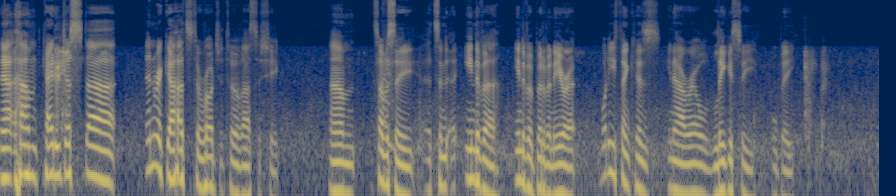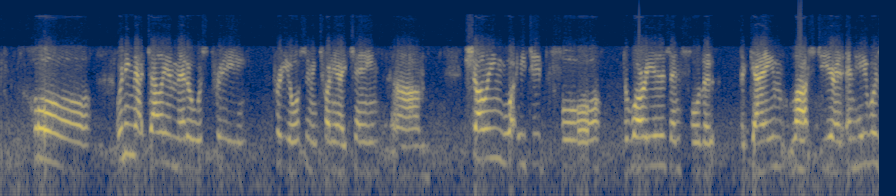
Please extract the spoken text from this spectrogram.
Now, um, Katie, just uh, in regards to Roger Tuivasa-Sheck, um, it's obviously it's an end of a end of a bit of an era. What do you think his NRL legacy will be? Oh, winning that Dally medal was pretty pretty awesome in 2018. Um, showing what he did for the Warriors and for the, the game last year, and, and he was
